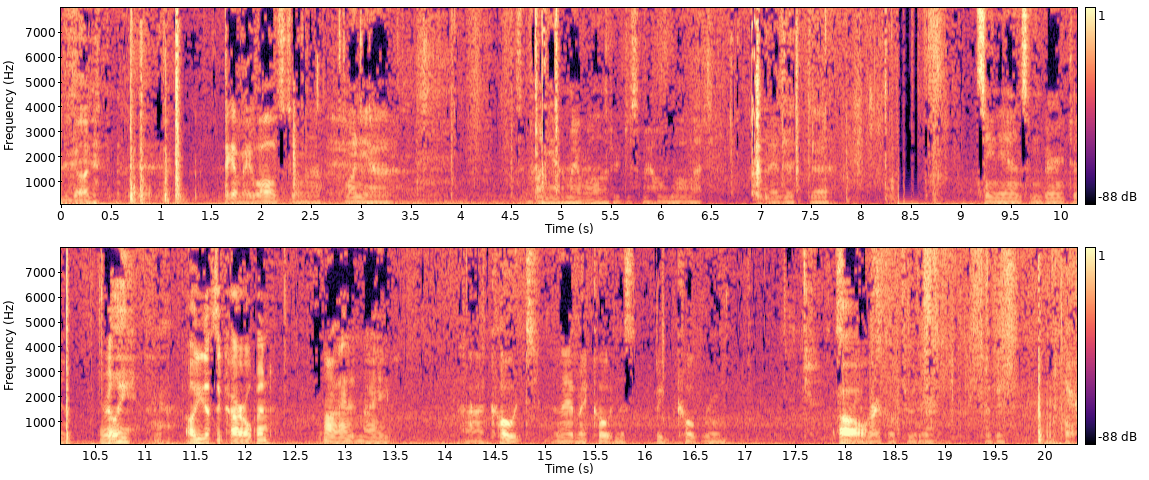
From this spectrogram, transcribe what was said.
Jacks and your tires will be gone. I got my wallet still now. Money out. Is it money out of my wallet or just my whole wallet? I had at uh, St. Anne's in Barrington. Really? Oh, you left the car open? No, I had my uh, coat, and I had my coat in this big coat room. So Oh. I rifled through there. Took it. Here.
